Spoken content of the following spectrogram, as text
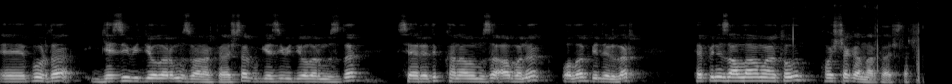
e, burada gezi videolarımız var arkadaşlar. Bu gezi videolarımızı da seyredip kanalımıza abone olabilirler. Hepiniz Allah'a emanet olun. Hoşçakalın arkadaşlar.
